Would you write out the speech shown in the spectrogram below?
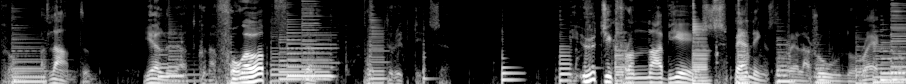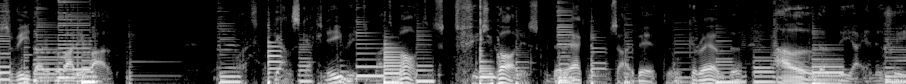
från Atlanten gällde det att kunna fånga upp den på ett riktigt sätt. Vi utgick från Naviers spänningsrelation och räknade oss vidare för varje balk. Var ett ganska knivigt matematiskt fysikaliskt beräkningsarbete och krävde all den nya energi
